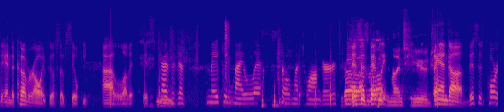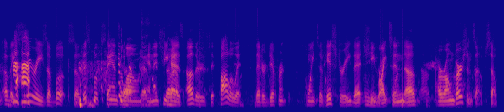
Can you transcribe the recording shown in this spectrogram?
And the cover, oh, it feels so silky. I love it. It's You guys are just making my list so much longer. well, This is definitely- Mine's huge. And uh, this is part of a series of books. So this book stands alone, and then she has others that follow it that are different points of history that she writes in uh, her own versions of. So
